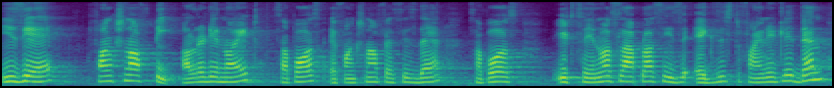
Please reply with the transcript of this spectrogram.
is a function of t, already know it, suppose a function of s is there, suppose its inverse Laplace is exist finitely, then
